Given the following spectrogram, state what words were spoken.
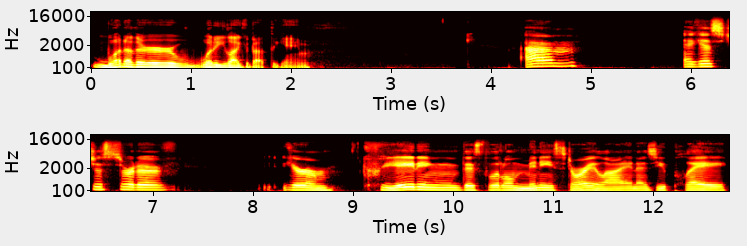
what other what do you like about the game? Um, I guess just sort of you're creating this little mini storyline as you play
